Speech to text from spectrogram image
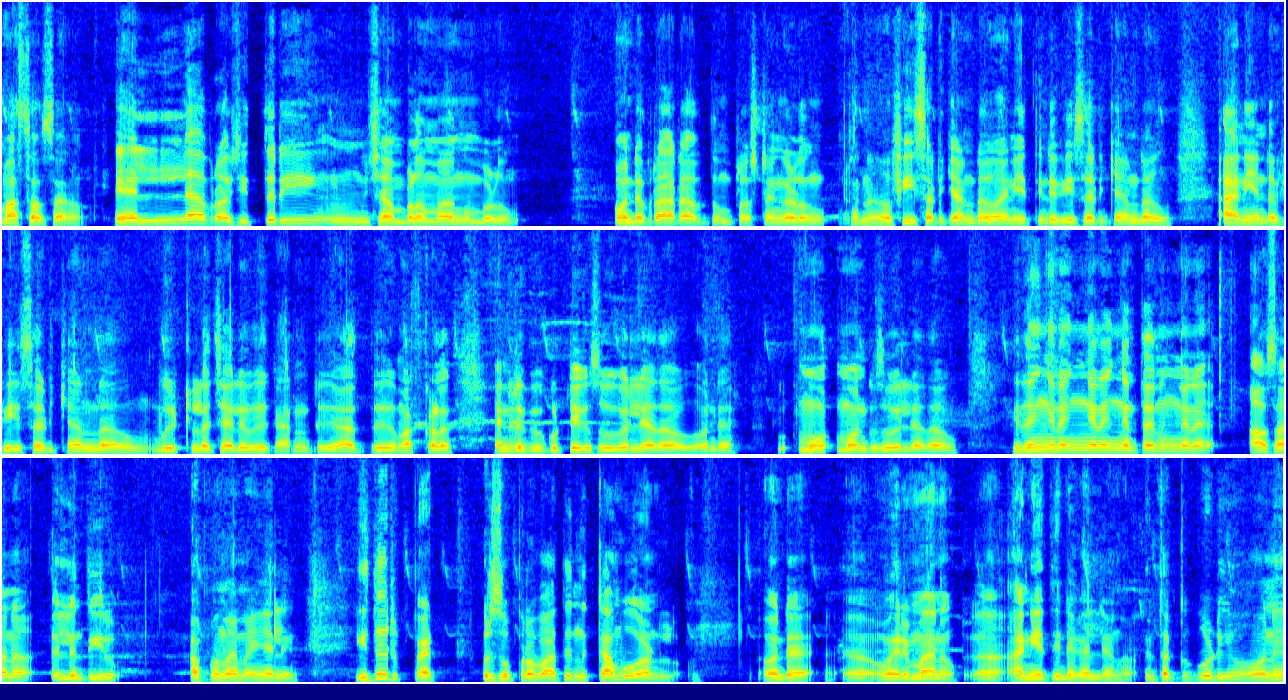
മാസാവസാനം. എല്ലാ പ്രാവശ്യം ഇത്രയും ശമ്പളം വാങ്ങുമ്പോഴും ഓന്റെ പ്രാരാബ്ദവും പ്രശ്നങ്ങളും കാരണം ഫീസ് അടിക്കാനുണ്ടാവും അനിയത്തിന്റെ ഫീസ് അടിക്കാനുണ്ടാവും അനിയന്റെ ഫീസ് അടിക്കാനുണ്ടാവും വീട്ടിലെ ചെലവ് കറണ്ട് അത് മക്കൾ എന്റെ അടുക്ക് കുട്ടിക്ക് സുഖമില്ലാതാവും ഓന്റെ മോ- മോൻക്ക് സുഖമില്ലാതാവും. ഇതിങ്ങനെ ഇങ്ങനെ ഇങ്ങനത്തെ ഇങ്ങനെ അവസാനം എല്ലാം തീരും. അപ്പം എന്ന് പറഞ്ഞു കഴിഞ്ഞാൽ ഇതൊരു പെ ഒരു സുപ്രഭാതത്തിൽ നിൽക്കാൻ പോവാണല്ലോ ഓന്റെ വരുമാനവും അനിയത്തിന്റെ കല്യാണം ഇതൊക്കെ കൂടി ഓന്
